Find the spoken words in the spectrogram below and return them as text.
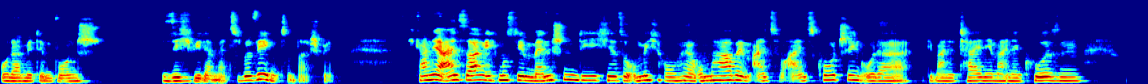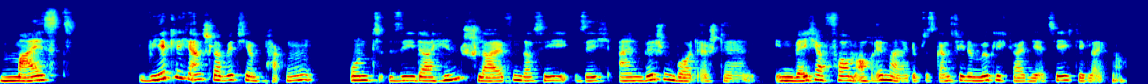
oder mit dem Wunsch, sich wieder mehr zu bewegen zum Beispiel. Ich kann dir eins sagen, ich muss die Menschen, die ich hier so um mich herum habe im 1 zu 1 Coaching oder die meine Teilnehmer in den Kursen meist wirklich ans Schlawittchen packen und sie dahin schleifen, dass sie sich ein Vision Board erstellen. In welcher Form auch immer. Da gibt es ganz viele Möglichkeiten, die erzähle ich dir gleich noch.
